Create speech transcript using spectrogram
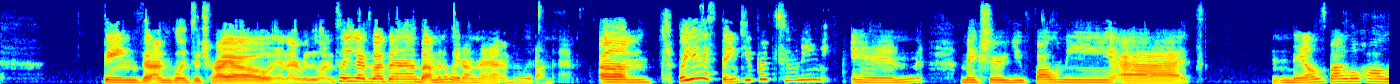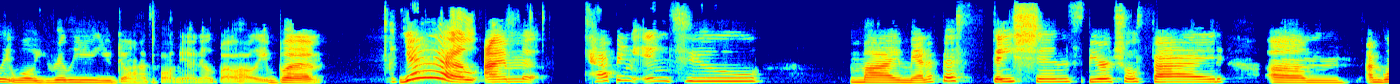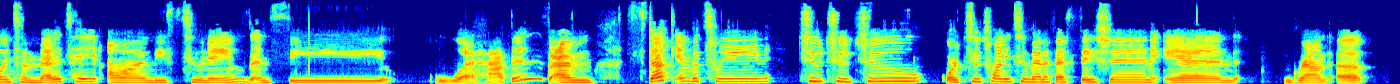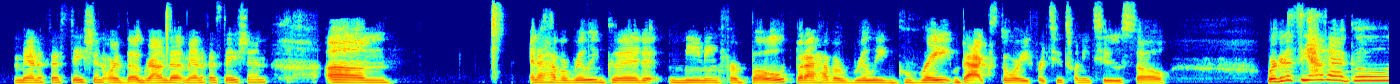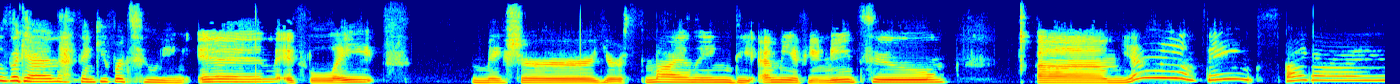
things that I'm going to try out and I really want to tell you guys about them, but I'm going to wait on that. I'm going to wait on that. Um, but yes, thank you for tuning in. Make sure you follow me at Nails by Lo Holly. Well, you really you don't have to follow me at Nails by Lo Holly, but yeah, I'm tapping into my manifestation spiritual side. Um, I'm going to meditate on these two names and see what happens. I'm stuck in between 222 or 222 manifestation and ground up manifestation or the ground up manifestation. Um, and I have a really good meaning for both, but I have a really great backstory for 222. So we're going to see how that goes. Again, thank you for tuning in. It's late. Make sure you're smiling. DM me if you need to. Um, yeah, thanks. Bye, guys.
